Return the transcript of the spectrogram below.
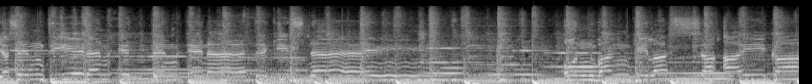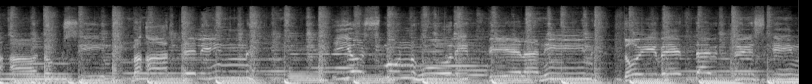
Ja sen tiedän, etten enää tekis näin. On vankilassa aikaa aatoksiin. Mä aattelin, jos mun huolit vielä niin, toiveet täyttyiskin.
